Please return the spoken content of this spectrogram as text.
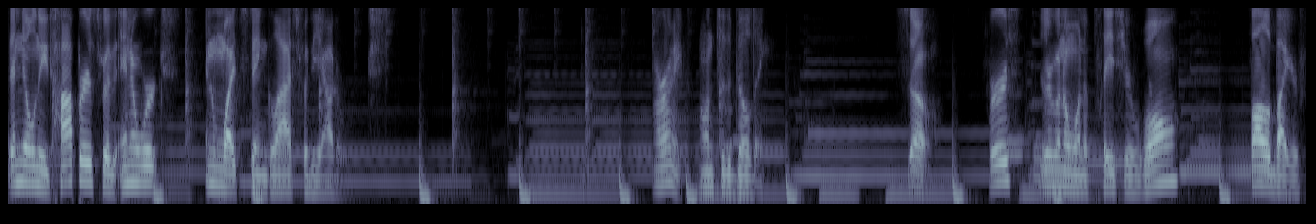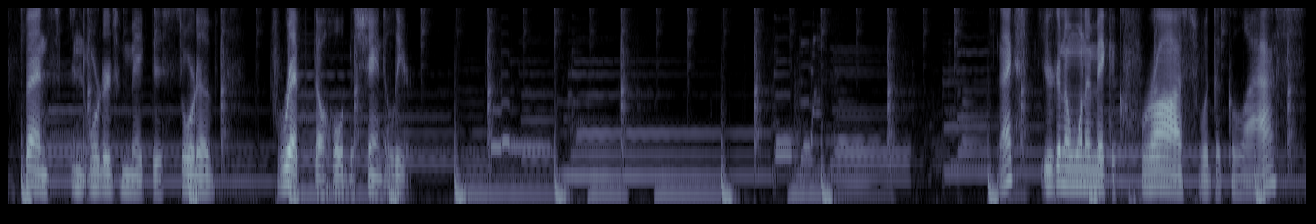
Then you'll need hoppers for the inner works and white stained glass for the outer works. Alright, onto the building. So, first you're going to want to place your wall, followed by your fence in order to make this sort of drip to hold the chandelier. Next, you're going to want to make a cross with the glass.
